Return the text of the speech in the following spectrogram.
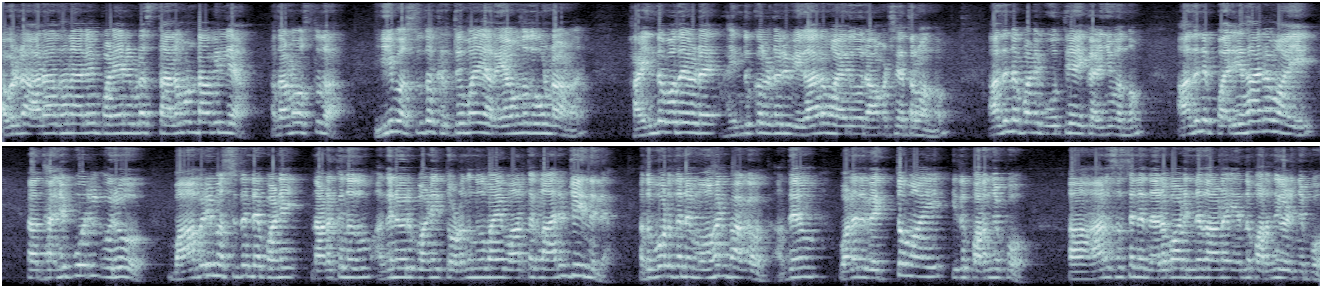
അവരുടെ ആരാധനാലയം പണിയാൻ ഇവിടെ സ്ഥലമുണ്ടാവില്ല. അതാണ് വസ്തുത. ഈ വസ്തുത കൃത്യമായി അറിയാവുന്നത് കൊണ്ടാണ് ഹൈന്ദവതയുടെ ഹിന്ദുക്കളുടെ ഒരു വികാരമായിരുന്നു രാമക്ഷേത്രമെന്നും അതിന്റെ പണി പൂർത്തിയായി കഴിഞ്ഞുവെന്നും അതിന് പരിഹാരമായി ധനിപ്പൂരിൽ ഒരു ബാബരി മസ്ജിദിന്റെ പണി നടക്കുന്നതും അങ്ങനെ ഒരു പണി തുടങ്ങുന്നതുമായ വാർത്തകൾ ആരും ചെയ്യുന്നില്ല. അതുപോലെ തന്നെ മോഹൻ ഭാഗവത് അദ്ദേഹം വളരെ വ്യക്തമായി ഇത് പറഞ്ഞപ്പോ ആർ എസ് എസിന്റെ നിലപാട് ഇന്നതാണ് എന്ന് പറഞ്ഞു കഴിഞ്ഞപ്പോ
